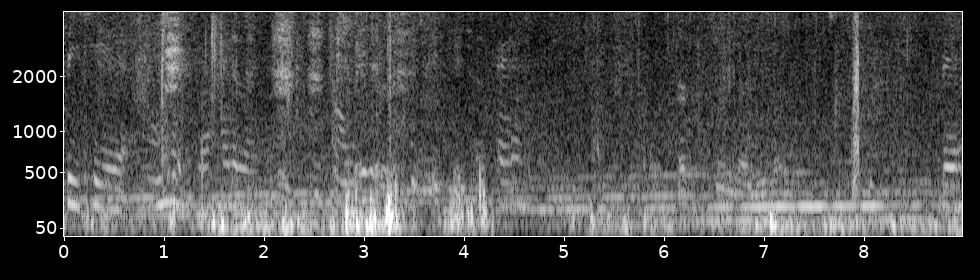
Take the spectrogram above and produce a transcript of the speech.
ซีเคอะไม่เห็นว่าไม่เป็นไรเอาไม่เห็นเลยสิพี่ชัดเออเบน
